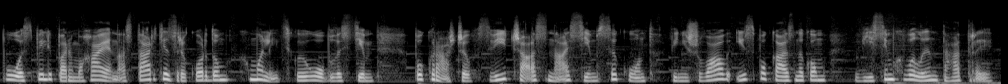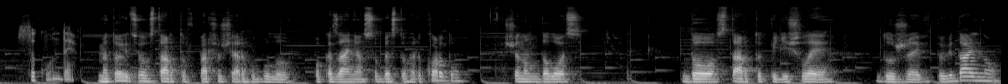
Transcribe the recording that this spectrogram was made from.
поспіль перемагає на старті з рекордом Хмельницької області. Покращив свій час на 7 секунд. Фінішував із показником 8 хвилин та 3 секунди. Метою цього старту в першу чергу було показання особистого рекорду, що нам вдалося. До старту підійшли дуже відповідально.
